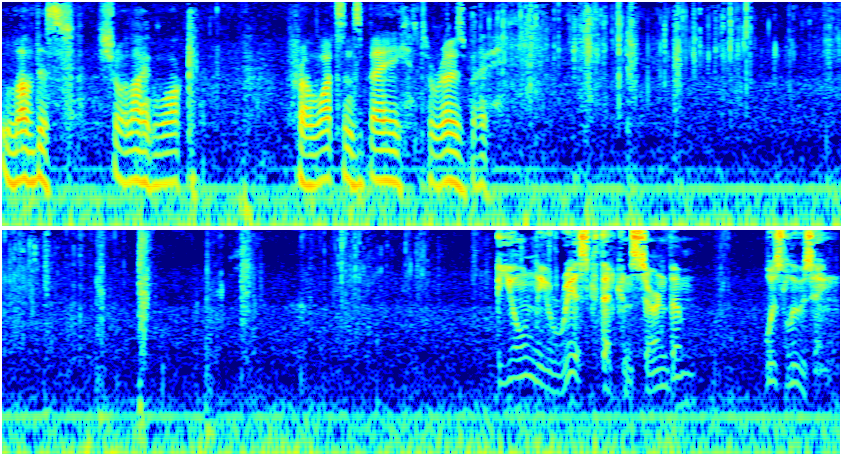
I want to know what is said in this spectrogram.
Love this shoreline walk from Watson's Bay to Rose Bay. The only risk that concerned them was losing.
